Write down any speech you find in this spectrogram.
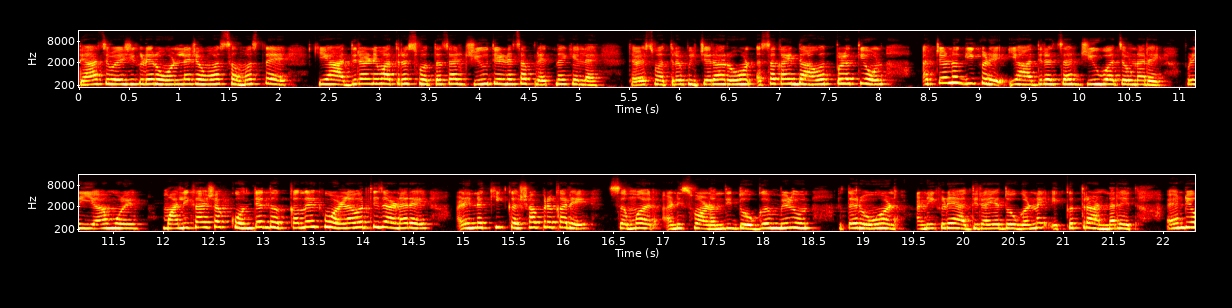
त्याच वेळेस इकडे रोहनला जेव्हा समजतंय की या आदिराने मात्र स्वतःचा जीव देण्याचा प्रयत्न केला आहे त्यावेळेस मात्र बिचारा रोहन असं काही धावत पळत येऊन अचानक इकडे या आदिराचा जीव वाचवणार आहे. पण यामुळे मालिका अशा कोणत्या धक्कादायक वळणावरती जाणार आहे आणि नक्की कशा प्रकारे समर आणि स्वानंदी दोघं मिळून आता रोहन आणि इकडे आदिरा या दोघांना एकत्र आणणार आहेत? अँड या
